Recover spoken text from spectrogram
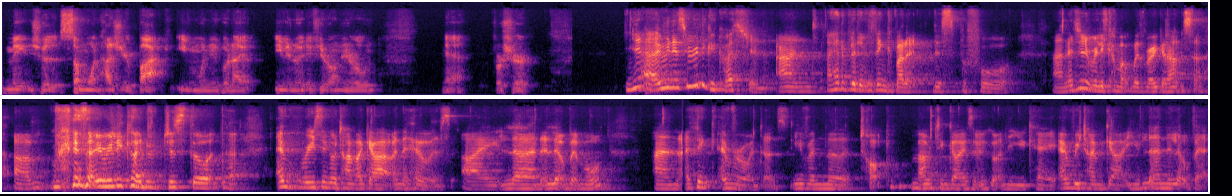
making sure that someone has your back even when you're going out, even if you're on your own. Yeah, for sure. Yeah, I mean, it's a really good question. And I had a bit of a think about it this before. And I didn't really come up with a very good answer um, because I really kind of just thought that every single time I go out in the hills, I learn a little bit more. And I think everyone does, even the top mountain guys that we've got in the UK. Every time you go out, you learn a little bit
